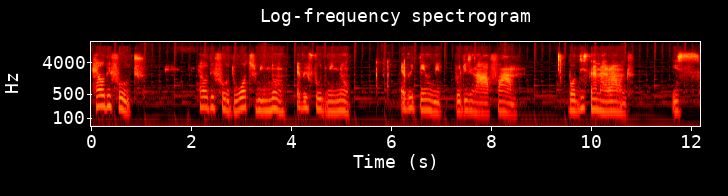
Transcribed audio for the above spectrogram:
healthy food. Healthy food, what we know, every food we know, everything we produce in our farm. But this time around, is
